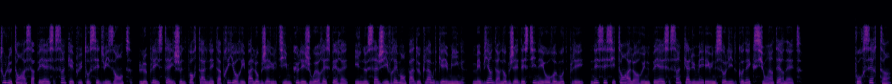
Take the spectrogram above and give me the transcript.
tout le temps à sa PS5 est plutôt séduisante, le PlayStation Portal n'est a priori pas l'objet ultime que les joueurs espéraient, il ne s'agit vraiment pas de cloud gaming, mais bien d'un objet destiné au remote play, nécessitant alors une PS5 allumée et une solide connexion Internet. Pour certains,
